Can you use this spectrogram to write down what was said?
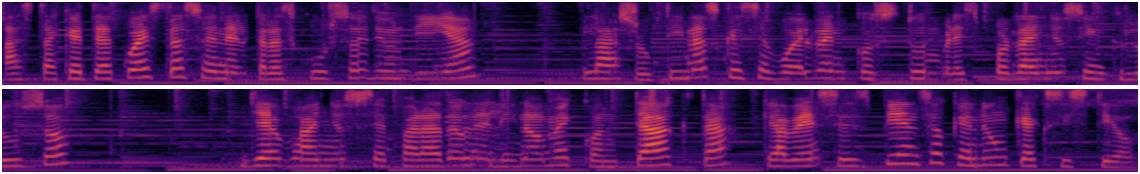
hasta que te acuestas en el transcurso de un día, las rutinas que se vuelven costumbres por años incluso, Llevo años separado de él y no me contacta, que a veces pienso que nunca existió.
